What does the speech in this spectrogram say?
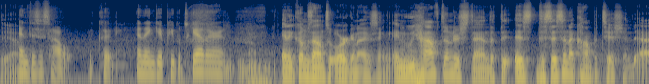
Yeah. And this is how we could. And then get people together and you know, and it comes down to organizing. And we Mhm. have to understand that this, this isn't a competition. Uh,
